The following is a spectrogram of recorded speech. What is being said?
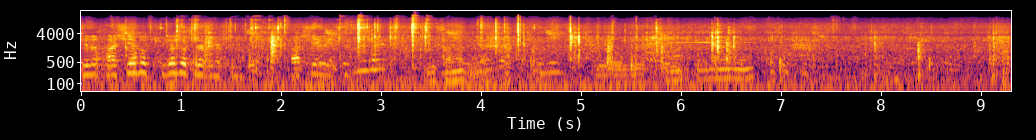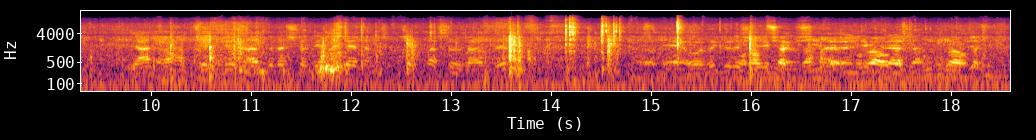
şöyle karşıya da şuraya da oturabilirsiniz. Karşıya geçin. Ya tamam çekiyoruz arkadaşlar. Çıkacak nasıl lazım? Ee, orada görüşeceklerimiz ama öncekilerden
